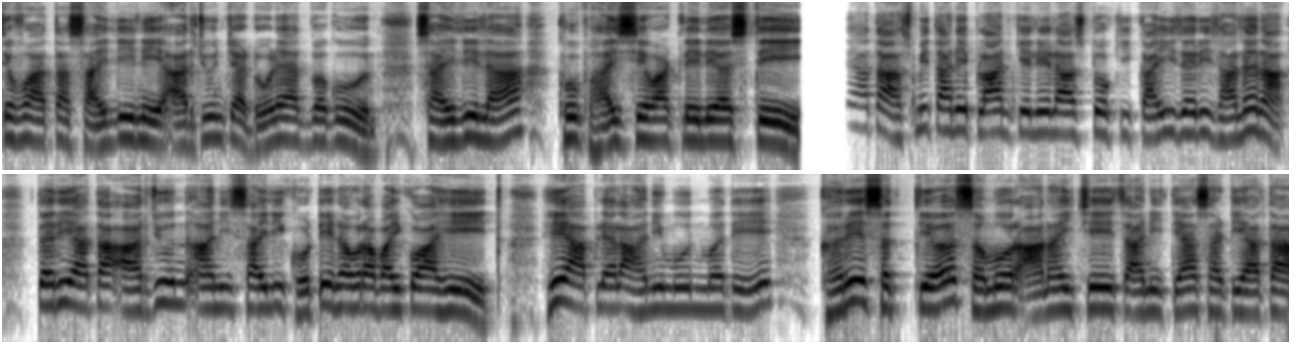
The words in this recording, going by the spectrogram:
तेव्हा आता सायलीने अर्जुनच्या डोळ्यात बघून सायलीला खूप हायसे वाटलेले असते. आता अस्मिताने प्लान केलेला असतो की काही जरी झालं ना तरी आता अर्जुन आणि सायली खोटे नवरा बायको आहेत. हे आपल्याला हनीमूनमध्ये खरे सत्य समोर आणायचेच आणि त्यासाठी आता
